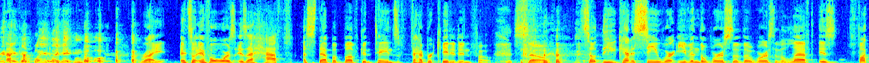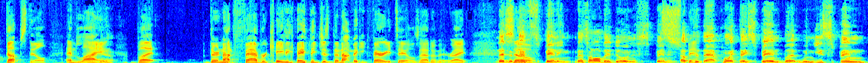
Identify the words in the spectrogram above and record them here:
we can completely ignore. Right, and so Infowars is a half a step above contains fabricated info. So, so you kind of see where even the worst of the worst of the left is fucked up still and lying, Yeah. but they're not fabricating anything. Just they're not making fairy tales out of it, right? That's, So- that's spinning. That's all they're doing is spinning. Up to that point, they spin. But when you spin,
